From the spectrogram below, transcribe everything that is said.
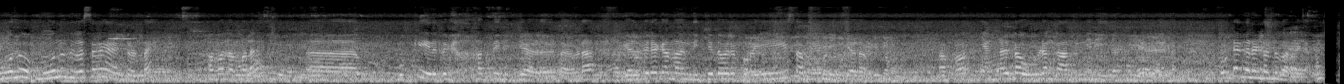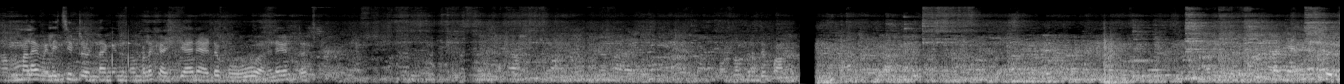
മൂന്ന് മൂന്ന് ദിവസമേ ആയിട്ടുള്ളേ. അപ്പോൾ നമ്മൾ ബുക്ക് ചെയ്തിട്ട് കാത്തിരിക്കുകയാണ് കേട്ടോ. ഇവിടെ ഗൾഫിലൊക്കെ നിൽക്കുന്നവർ കുറേ സമയം നിൽക്കണം അപ്പോൾ ഞങ്ങളുടെ ഊഴം കാത്തിങ്ങനെ ഇരിക്കുകയാണ് കേട്ടോ. ഫുഡ് എങ്ങനെ ഉണ്ടെന്ന് പറയാം. നമ്മളെ വിളിച്ചിട്ടുണ്ട്. അങ്ങനെ നമ്മൾ കഴിക്കാനായിട്ട് പോവുകയാണ് കേട്ടോ. അപ്പം ഞങ്ങൾക്കൊരു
